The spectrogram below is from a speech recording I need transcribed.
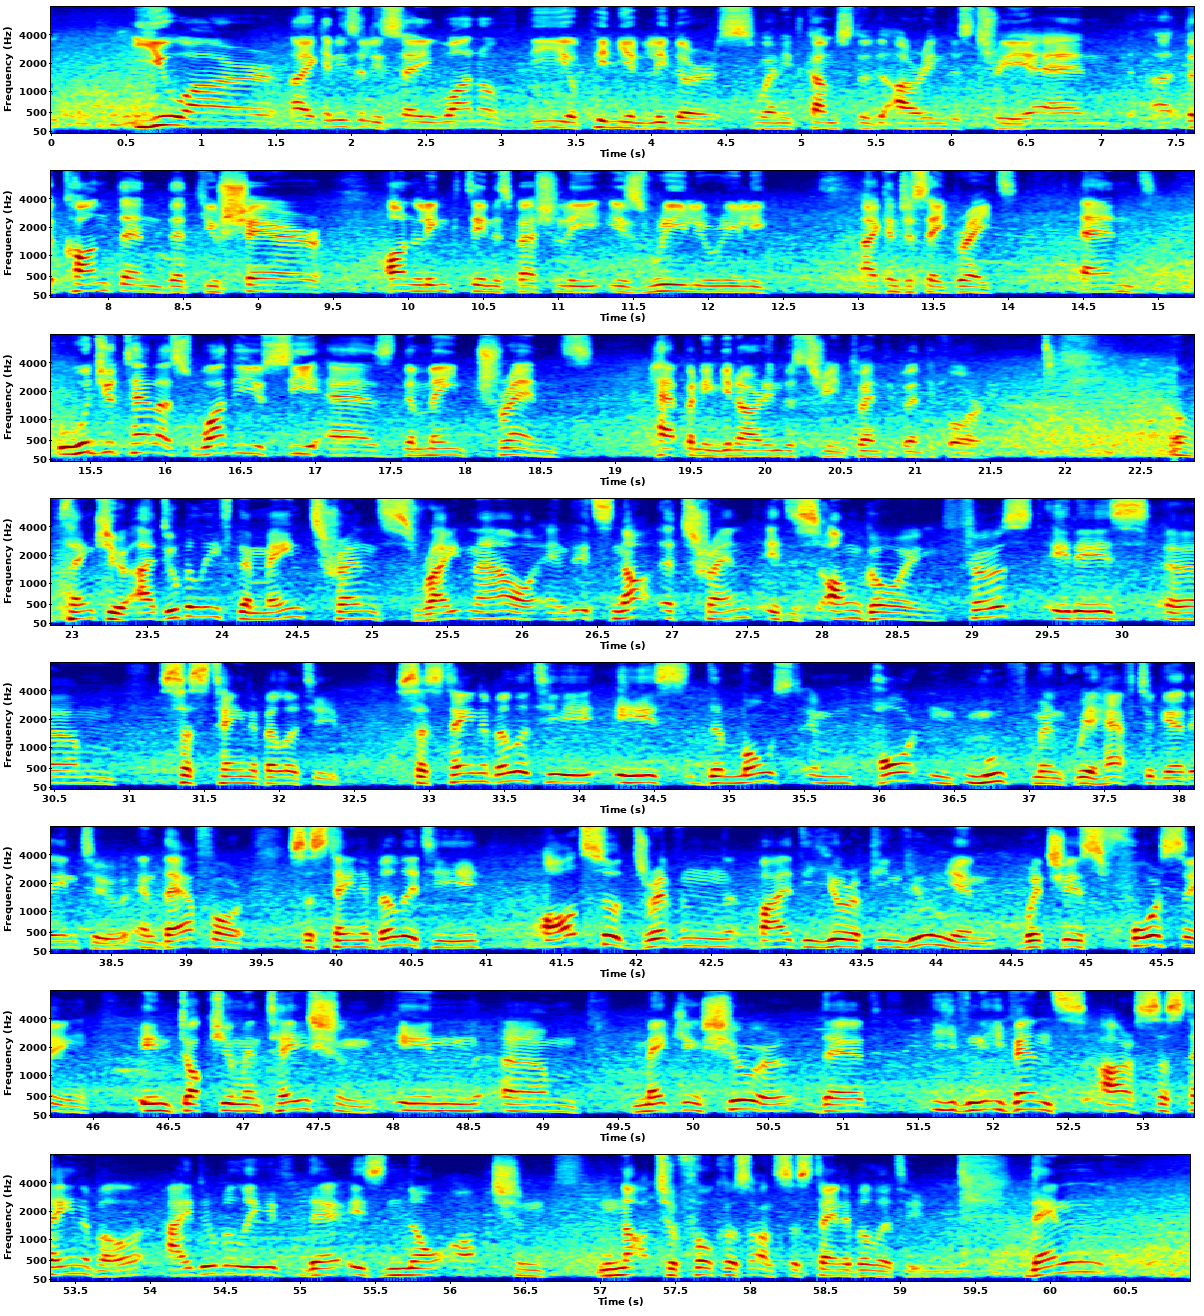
you are, I can easily say, one of the opinion leaders when it comes to the, our industry, and uh, the content that you share on LinkedIn, especially, is really, really, I can just say, great. And would you tell us what do you see as the main trends happening in our industry in 2024? Oh, thank you. I do believe the main trends right now, and it's not a trend, it is ongoing. First, it is um, sustainability. Sustainability is the most important movement we have to get into, and therefore, sustainability also driven by the European Union, which is forcing in documentation, in um, making sure that even events are sustainable, I do believe there is no option not to focus on sustainability. Then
